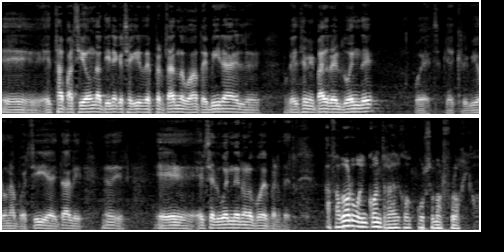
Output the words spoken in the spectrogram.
eh, esta pasión la tiene que seguir despertando cuando te mira el, lo que dice mi padre, el duende, pues que escribió una poesía y tal, y, eh, ese duende no lo puede perder. ¿A favor o en contra del concurso morfológico?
